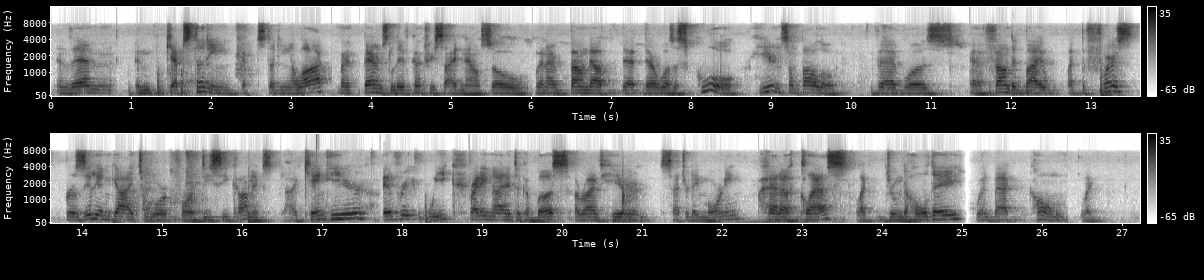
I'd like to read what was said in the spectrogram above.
and then and kept studying, kept studying a lot. My parents live countryside now, so when I found out that there was a school here in São Paulo that was uh, founded by like the first Brazilian guy to work for DC Comics. I came here every week. Friday night, I took a bus, arrived here Saturday morning, had a class like during the whole day, went back home like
